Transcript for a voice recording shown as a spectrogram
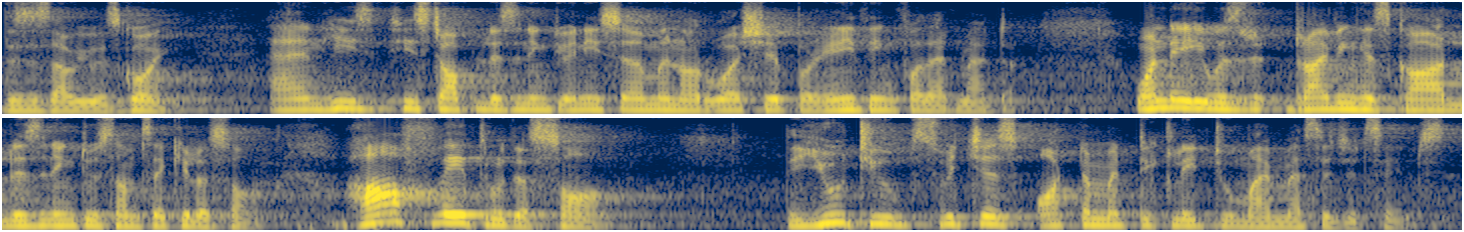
This is how he was going. And he, he stopped listening to any sermon or worship or anything for that matter. One day he was driving his car listening to some secular song. Halfway through the song, the YouTube switches automatically to my message, it seems.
